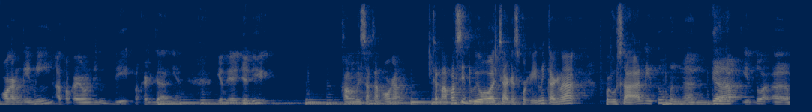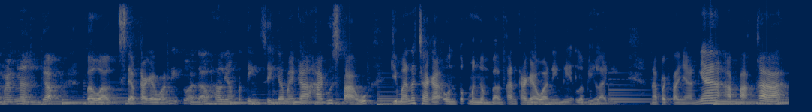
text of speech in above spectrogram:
orang ini atau karyawan ini di pekerjaannya, gitu ya. Jadi kalau misalkan orang kenapa sih diwawancara seperti ini? Karena perusahaan itu menganggap itu uh, menganggap bahwa setiap karyawan itu adalah hal yang penting sehingga mereka harus tahu gimana cara untuk mengembangkan karyawan ini lebih lagi. Nah, pertanyaannya apakah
